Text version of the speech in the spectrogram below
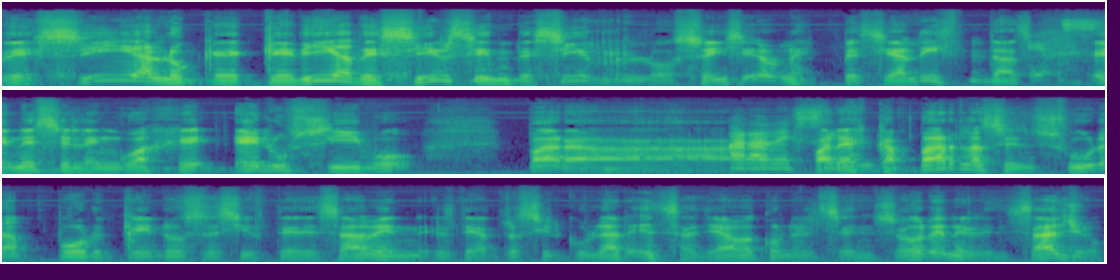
decía lo que quería decir sin decirlo. Se hicieron especialistas Es- en ese lenguaje elusivo para, Para escapar la censura, porque no sé si ustedes saben, el teatro circular ensayaba con el censor en el ensayo.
